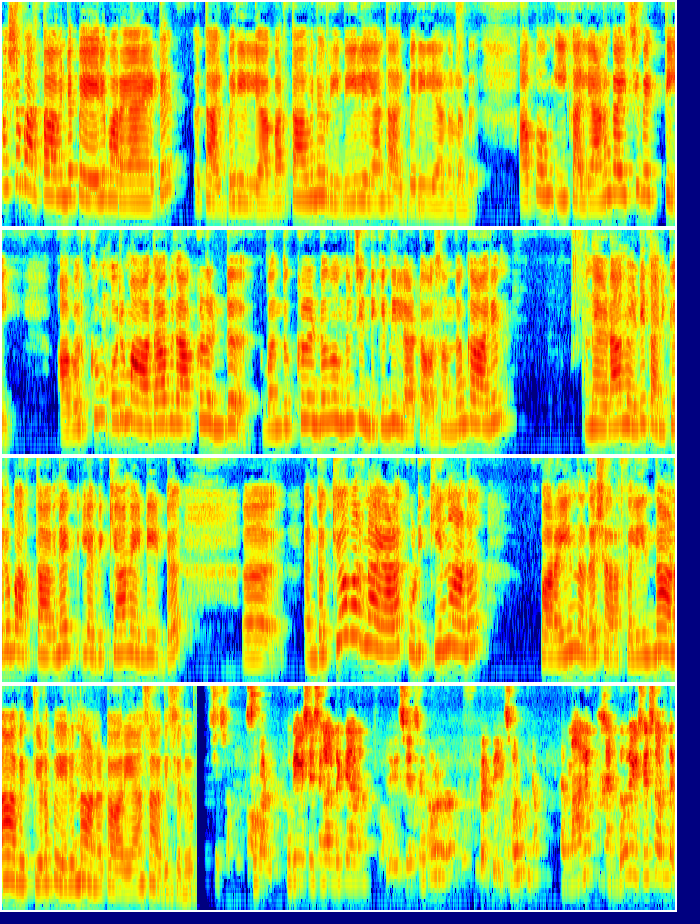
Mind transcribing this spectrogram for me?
പക്ഷെ ഭർത്താവിന്റെ പേര് പറയാനായിട്ട് താല്പര്യമില്ല. ഭർത്താവിന് റിവീൽ ചെയ്യാൻ താല്പര്യമില്ല എന്നുള്ളത്. അപ്പം ഈ കല്യാണം കഴിച്ച വ്യക്തി അവർക്കും ഒരു മാതാപിതാക്കളുണ്ട് ബന്ധുക്കളുണ്ട് എന്നൊന്നും ചിന്തിക്കുന്നില്ല കേട്ടോ. സ്വന്തം കാര്യം നേടാൻ വേണ്ടി തനിക്കൊരു ഭർത്താവിനെ ലഭിക്കാൻ വേണ്ടിയിട്ട് എന്തൊക്കെയോ പറഞ്ഞ അയാളെ കുടുക്കിന്നാണ് പറയുന്നത്. ഷറഫ് അലി എന്നാണ് ആ വ്യക്തിയുടെ പേരെന്നാണ് കേട്ടോ അറിയാൻ സാധിച്ചത്. പുതിയ വിശേഷങ്ങൾ എന്തൊക്കെയാണ്? വിശേഷങ്ങൾ എന്നാലും എന്തോ ഒരു വിശേഷം ഉണ്ട്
